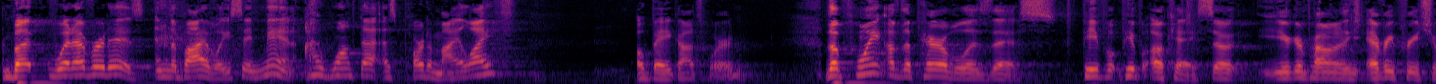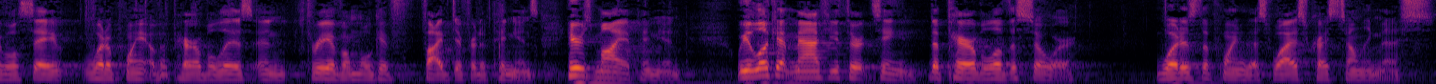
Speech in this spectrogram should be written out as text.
But whatever it is in the Bible, you say, man, I want that as part of my life. Obey God's word. The point of the parable is this. People, people, okay, so you're going to probably, every preacher will say what a point of a parable is, and three of them will give five different opinions. Here's my opinion. We look at Matthew 13, the parable of the sower. What is the point of this? Why is Christ telling this?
